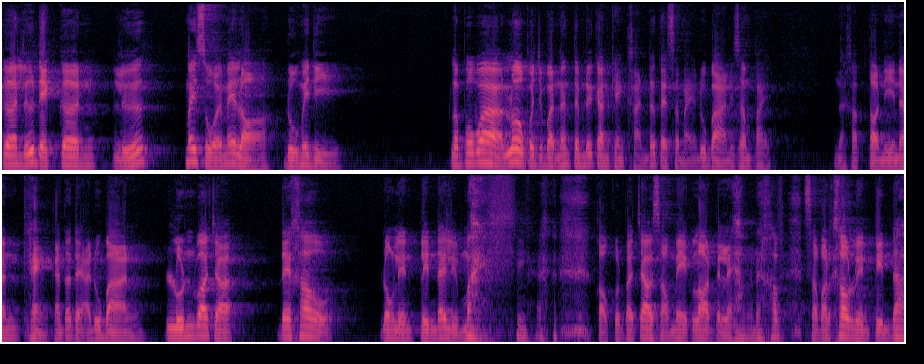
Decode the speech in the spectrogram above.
เกินหรือเด็กเกิน หรือไม่สวยไม่หล่อดูไม่ดี เราพราะว่าโลกปัจจุบันนั้นเต็มด้วยการแข่งขันตั้งแต่สมัยอนุบาลที่ซ้ำไปนะครับตอนนี้นั้นแข่งกันตั้งแต่อนุบาลลุ้นว่าจะได้เข้าโรงเรียนปริ้นได้หรือไม่ ขอบคุณพระเจ้าเสาเมฆรอดไปแล้วนะครับ สามารถเข้าเรียนปริ้นได้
